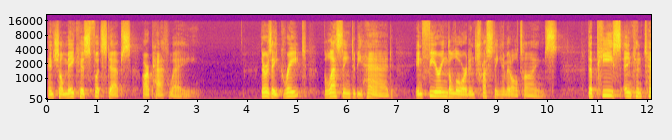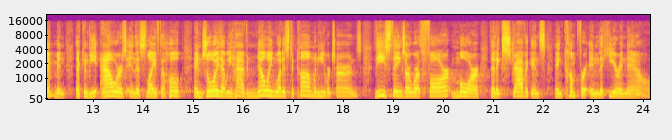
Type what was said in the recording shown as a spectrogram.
and shall make his footsteps our pathway. There is a great blessing to be had in fearing the Lord and trusting him at all times the peace and contentment that can be ours in this life, the hope and joy that we have knowing what is to come when He returns. These things are worth far more than extravagance and comfort in the here and now.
